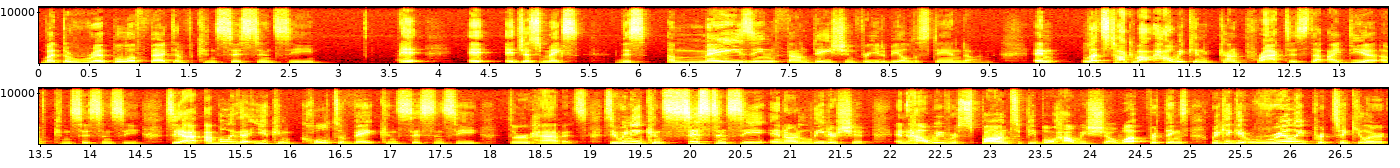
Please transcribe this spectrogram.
But the ripple effect of consistency, it it it just makes this amazing foundation for you to be able to stand on. And let's talk about how we can kind of practice the idea of consistency. See, I, I, believe that you can cultivate consistency through habits. See, we need consistency in our leadership and how we respond to people, how we show up for things. We could get really particular,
